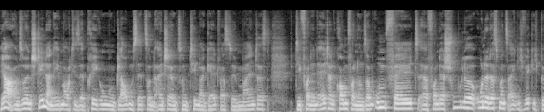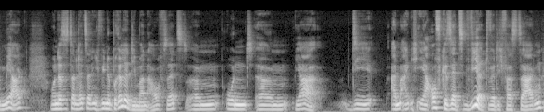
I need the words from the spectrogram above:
Ja, und so entstehen dann eben auch diese Prägungen und Glaubenssätze und Einstellungen zum Thema Geld, was du eben meintest die von den Eltern kommen, von unserem Umfeld, äh, von der Schule, ohne dass man es eigentlich wirklich bemerkt. Und das ist dann letztendlich wie eine Brille, die man aufsetzt ähm, und ähm, ja, die einem eigentlich eher aufgesetzt wird, würde ich fast sagen.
